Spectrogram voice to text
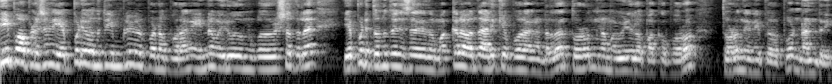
டீபாப்புலேஷன் எப்படி வந்துட்டு இம்ப்ளிமெண்ட் பண்ண போகிறாங்க இன்னும் இருபது முப்பது வருஷத்தில் எப்படி தொண்ணூத்தஞ்சு சதவீத மக்களை வந்து அழிக்க போகிறாங்கன்றதான் தொடர்ந்து நம்ம வீடியோவில் பார்க்க போகிறோம் தொடர்ந்து இணைப்பில் இருப்போம். நன்றி.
